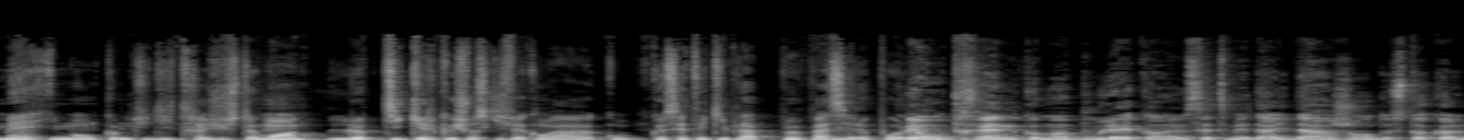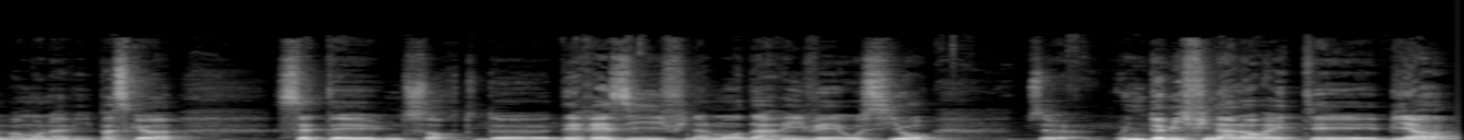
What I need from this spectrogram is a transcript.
Mais il manque, comme tu dis très justement, un- le petit quelque chose qui fait qu'on va, qu'on- que cette équipe-là peut passer le pôle. Mais on traîne comme un boulet quand même cette médaille d'argent de Stockholm, à mon avis, parce que c'était une sorte de d'hérésie finalement d'arriver aussi haut. Une demi-finale aurait été bien,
